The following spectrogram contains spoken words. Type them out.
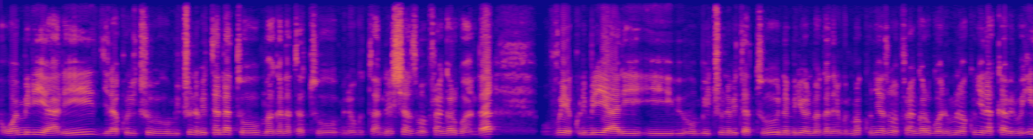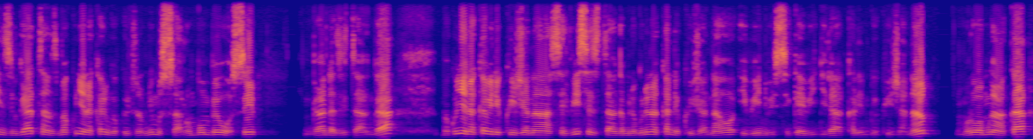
wa miliyari zigera kuri ibihumbi cumi na bitandatu magana atatu mirongo itanu n'eshanu z'amafaranga y'u rwanda uvuye kuri miliyari ibihumbi cumi na bitatu na miliyoni magana arindwi makumyabiri z'amafaranga y'u rwanda muri makumyabiri na kabiri. Ubuhinzi bwatanze makumyabiri na karindwi ku ijana by'umusaruro mbumbe wose. Inganda zitanga makumyabiri na kabiri ku ijana serivisi zitanga mirongo ine na kane ku ijana naho ibindi bisigaye bigira karindwi ku ijana. Muri uwo mwaka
